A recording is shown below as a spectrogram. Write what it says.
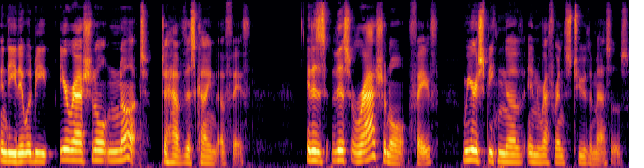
Indeed, it would be irrational not to have this kind of faith. It is this rational faith we are speaking of in reference to the masses.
